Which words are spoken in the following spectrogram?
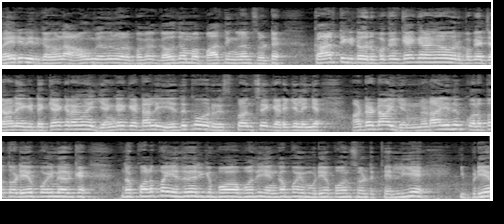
பைரவி இருக்காங்களா அவங்க வந்து ஒரு பக்கம் கௌதம பார்த்தீங்களான்னு சொல்லிட்டு கார்த்திகிட்ட ஒரு பக்கம் கேட்குறாங்க ஒரு பக்கம் ஜானகி கிட்ட எங்கே கேட்டாலும் எதுக்கும் ஒரு ரெஸ்பான்ஸே கிடைக்கலைங்க. அடடா என்னடா இது குழப்பத்தோடயே போயின்னு இருக்கு. இந்த குழப்பம் எது வரைக்கும் போக போகுது எங்கே போய் முடிய போகுதுன்னு சொல்லிட்டு தெரியலையே. இப்படியே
